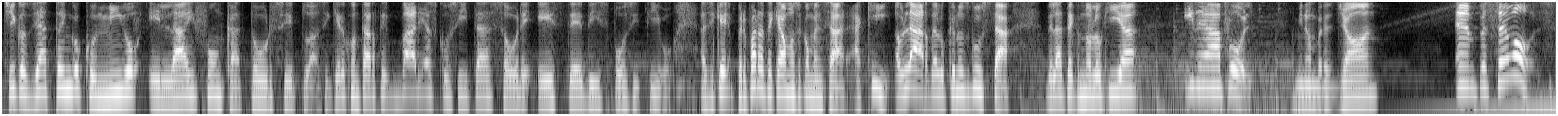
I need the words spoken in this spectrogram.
Chicos, ya tengo conmigo el iPhone 14 Plus y quiero contarte varias cositas sobre este dispositivo. Así que prepárate que vamos a comenzar aquí a hablar de lo que nos gusta, de la tecnología y de Apple. Mi nombre es John. ¡Empecemos!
